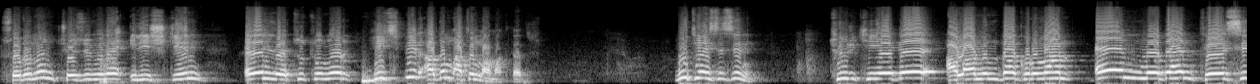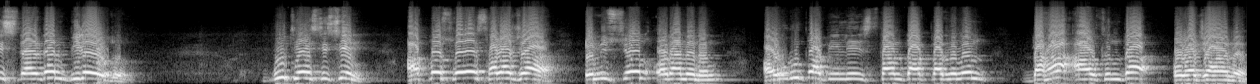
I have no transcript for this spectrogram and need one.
Sorunun çözümüne ilişkin elle tutulur hiçbir adım atılmamaktadır. Bu tesisin Türkiye'de alanında kurulan en modern tesislerden biri oldu. Bu tesisin atmosfere salacağı emisyon oranının Avrupa Birliği standartlarının daha altında olacağını,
